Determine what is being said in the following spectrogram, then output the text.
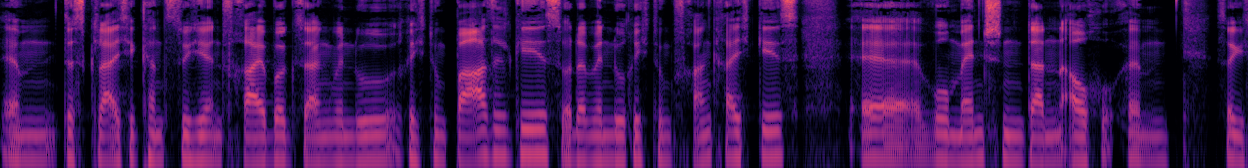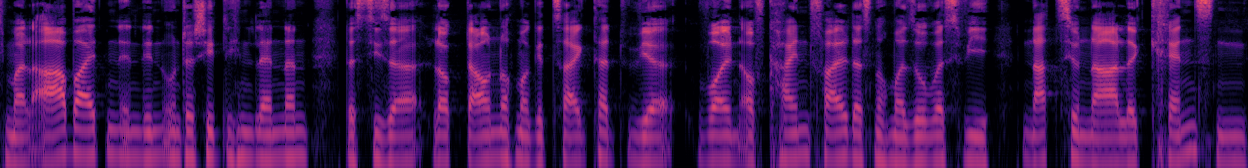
ähm, das gleiche kannst du hier in Freiburg sagen, wenn du Richtung Basel gehst oder wenn du Richtung Frankreich gehst, äh, wo Menschen dann auch, ähm, sage ich mal, arbeiten in den unterschiedlichen Ländern, dass dieser Lockdown nochmal gezeigt hat, wir wollen auf keinen Fall, dass nochmal sowas wie nationale Grenzen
